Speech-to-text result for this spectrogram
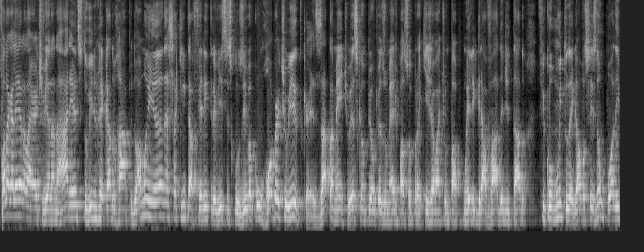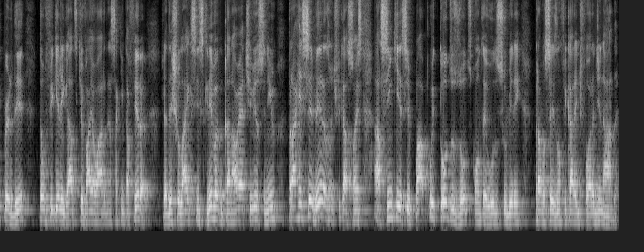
Fala galera, Laerte Viana na área. Antes do vídeo, um recado rápido. Amanhã, nessa quinta-feira, entrevista exclusiva com Robert Whittaker. Exatamente, o ex-campeão peso médio passou por aqui, já bati um papo com ele, gravado, editado. Ficou muito legal, vocês não podem perder. Então fiquem ligados que vai ao ar nessa quinta-feira. Já deixa o like, se inscreva no canal e ativem o sininho para receber as notificações assim que esse papo e todos os outros conteúdos subirem para vocês não ficarem de fora de nada.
